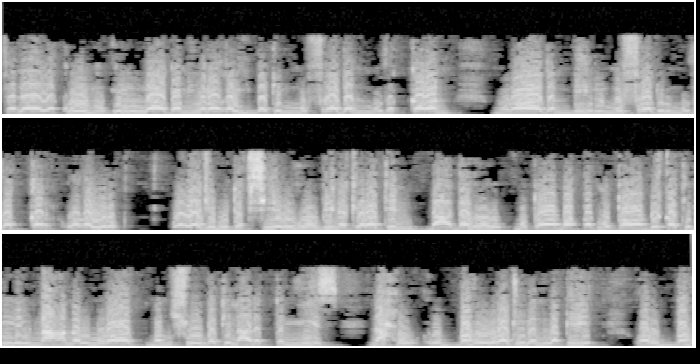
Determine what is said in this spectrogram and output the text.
فلا يكون إلا ضمير غيبة مفردا مذكرا مرادا به المفرد المذكر وغيره. ويجب تفسيره بنكرة بعده مطابقة, مطابقة للمعنى المراد منصوبة على التمييز. نحو ربه رجلا لقيت وربه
